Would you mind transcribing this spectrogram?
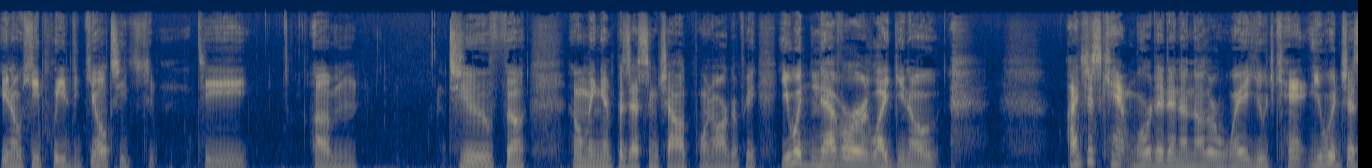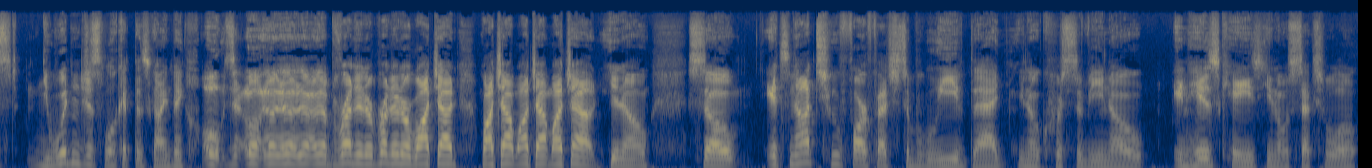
you know, he pleaded guilty to, to um, to fil- filming and possessing child pornography. You would never, like, you know, I just can't word it in another way. You can't. You would just. You wouldn't just look at this guy and think, "Oh, uh, uh, uh, predator, predator! Watch out! Watch out! Watch out! Watch out!" You know. So it's not too far fetched to believe that you know Chris Savino, in his case, you know, sexually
